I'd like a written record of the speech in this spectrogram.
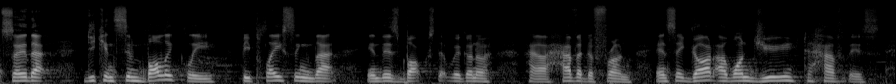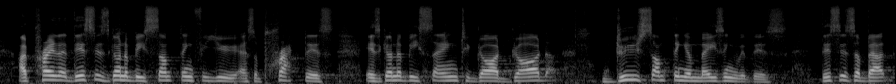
so that you can symbolically be placing that in this box that we're going to uh, have at the front and say, God, I want you to have this. I pray that this is going to be something for you as a practice, is going to be saying to God, God, do something amazing with this. This is about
